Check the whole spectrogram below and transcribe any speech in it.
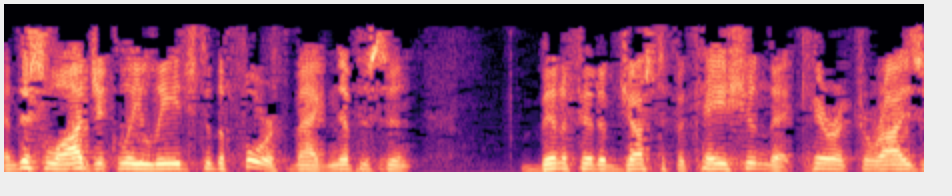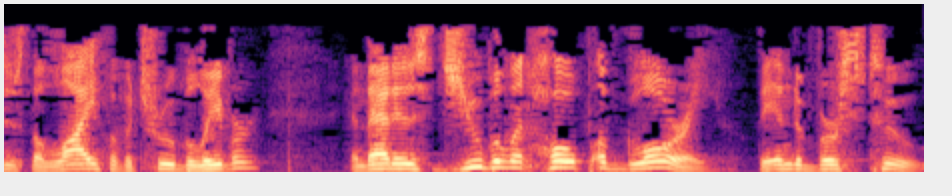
And this logically leads to the fourth magnificent benefit of justification that characterizes the life of a true believer, and that is jubilant hope of glory. The end of verse 2.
